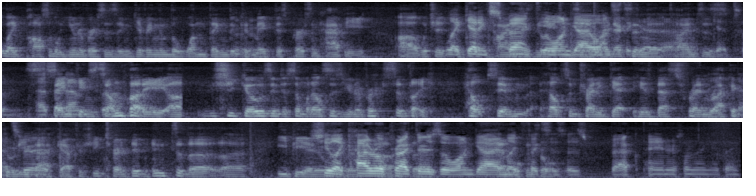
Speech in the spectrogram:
like possible universes and giving them the one thing that could make this person happy. Uh, which it, Mm-hmm. Like at getting is spanked, the one agent guy wants next to get, at uh, times is get some spanking somebody. Uh, she goes into someone else's universe and like helps him helps him try to get his best friend Raccacoonie right. back after she turned him into the uh, EPA. She like uh, chiropractors the- the one guy and like control. fixes his back pain or something. I think.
